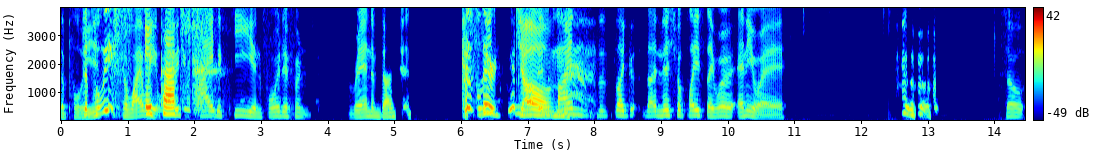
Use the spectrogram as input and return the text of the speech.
The police. The police! So why Space wait? Why would you cops. hide a key in four different random dungeons? Because Police they're dumb. Didn't find the, like the initial place they were anyway. So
